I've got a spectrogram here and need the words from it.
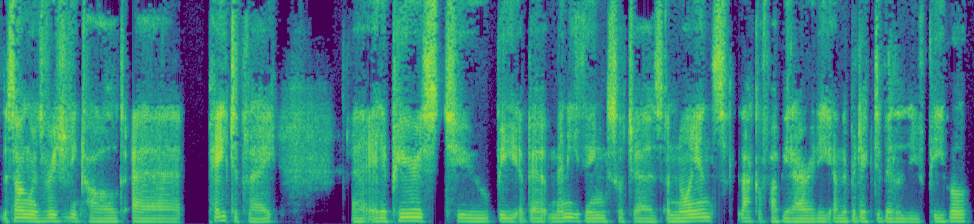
The song was originally called uh, Pay to Play. Uh, it appears to be about many things such as annoyance, lack of popularity, and the predictability of people.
